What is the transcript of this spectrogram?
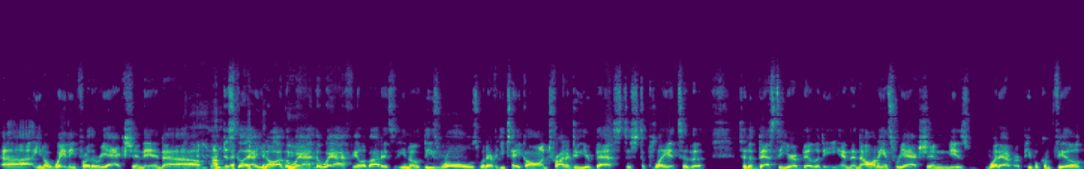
uh, you know, waiting for the reaction, and um, I'm just glad. You know, the way I, the way I feel about it is, you know, these roles, whatever you take on, try to do your best, just to play it to the to the best of your ability, and then the audience reaction is whatever. People can feel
